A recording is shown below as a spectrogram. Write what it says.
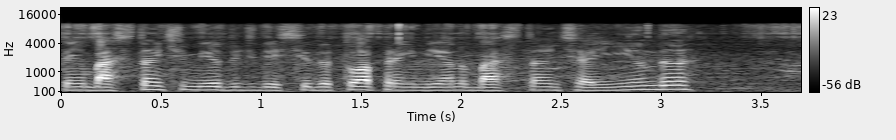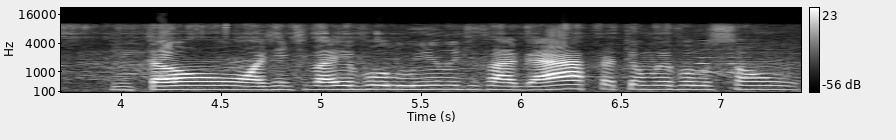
tenho bastante medo de descida, estou aprendendo bastante ainda. Então a gente vai evoluindo devagar para ter uma evolução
